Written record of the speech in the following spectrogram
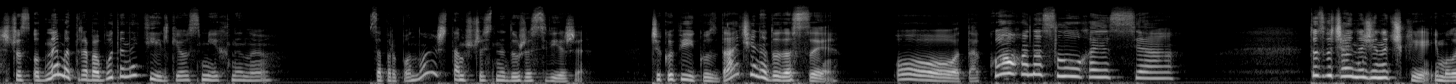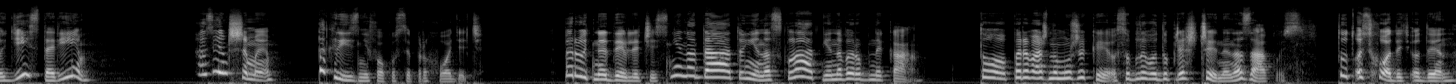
що з одними треба бути не тільки усміхненою. Запропонуєш там щось не дуже свіже, чи копійку здачі не додаси? О, такого наслухаєшся. То, звичайно, жіночки і молоді, і старі, а з іншими так різні фокуси проходять. Беруть, не дивлячись ні на дату, ні на склад, ні на виробника. То переважно мужики, особливо до плящини на закусь. Тут ось ходить один.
